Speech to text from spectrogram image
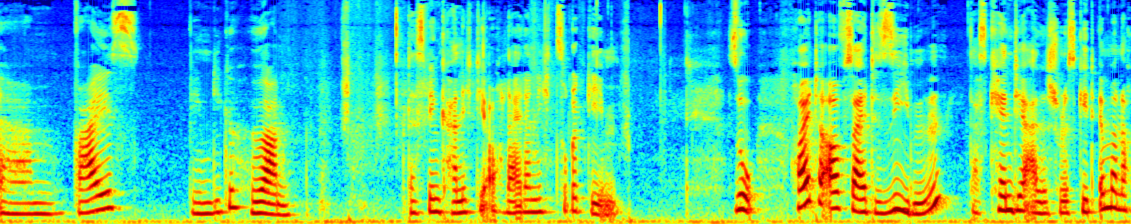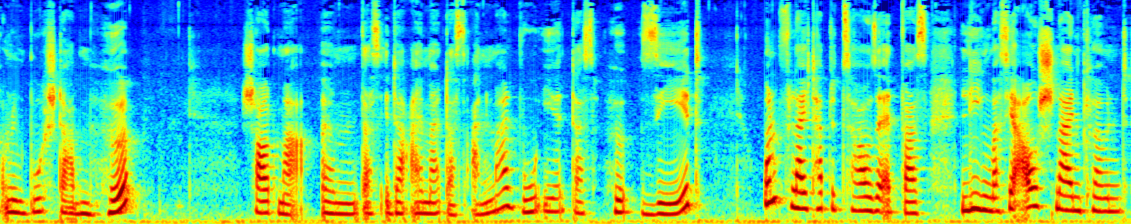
ähm, weiß, wem die gehören. Deswegen kann ich die auch leider nicht zurückgeben. So, heute auf Seite 7, das kennt ihr alles schon, es geht immer noch um den Buchstaben H. Schaut mal, ähm, dass ihr da einmal das anmalt, wo ihr das H seht. Und vielleicht habt ihr zu Hause etwas liegen, was ihr ausschneiden könnt,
